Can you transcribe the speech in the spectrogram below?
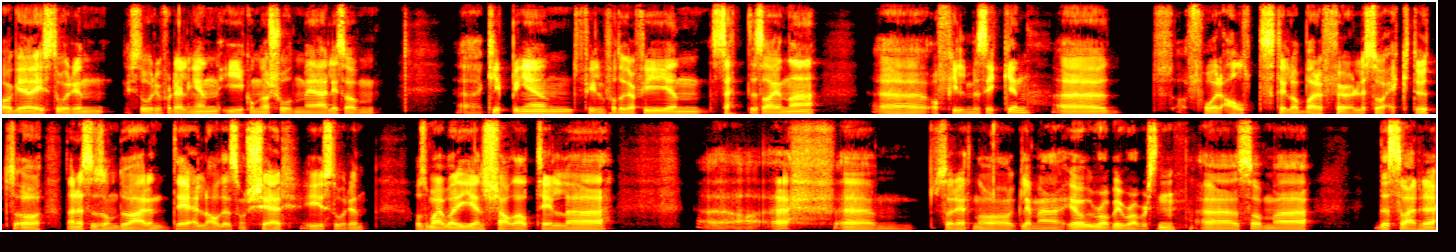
Og eh, historiefortellingen i kombinasjon med liksom eh, klippingen, filmfotografien, settdesignet eh, og filmmusikken eh, får alt til å bare føles så ekte ut. Og det er nesten som du er en del av det som skjer i historien. Og så må jeg bare gi en shout-out til uh, Uh, uh, sorry, nå glemmer jeg Jo, Robbie Robertson, uh, som dessverre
